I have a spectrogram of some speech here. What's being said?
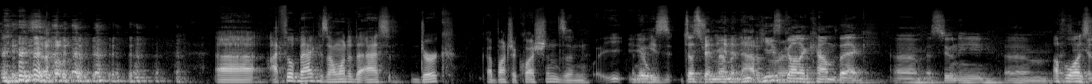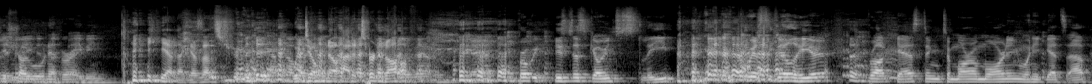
So, uh, I feel bad because I wanted to ask Dirk a bunch of questions, and You you know, he's just been in remember, and out of the he's room. gonna come back um, as soon he. Um, Otherwise the show will never that end. yeah, I guess that's true. we don't know how to turn it off. Probably he's just going to sleep. We're still here broadcasting tomorrow morning when he gets up.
